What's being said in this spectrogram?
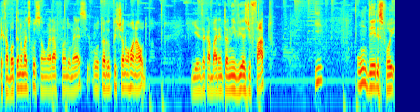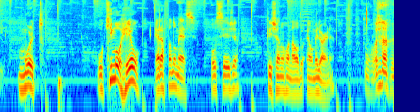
E acabou tendo uma discussão. Um era fã do Messi, o outro era do Cristiano Ronaldo. E eles acabaram entrando em vias de fato. E um deles foi morto. O que morreu era fã do Messi. Ou seja, Cristiano Ronaldo é o melhor, né?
